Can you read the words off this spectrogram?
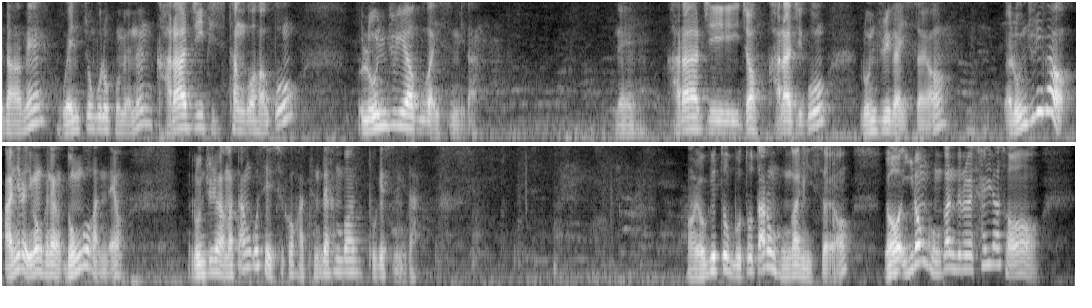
그 다음에 왼쪽으로 보면은 가라지 비슷한 거 하고 론주리하고가 있습니다. 네, 가라지죠. 가라지고 론주리가 있어요. 아, 론주리가 아니라 이건 그냥 놓은 것 같네요. 론주리 아마 딴 곳에 있을 것 같은데 한번 보겠습니다. 어, 여기 또 뭐 또 다른 공간이 있어요. 여, 이런 공간들을 살려서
